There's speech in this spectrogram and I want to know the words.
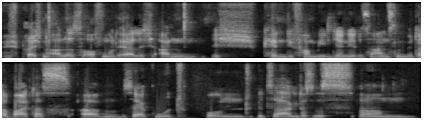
wir sprechen alles offen und ehrlich an. Ich kenne die Familien jedes einzelnen Mitarbeiters ähm, sehr gut und würde sagen, das ist, ähm,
